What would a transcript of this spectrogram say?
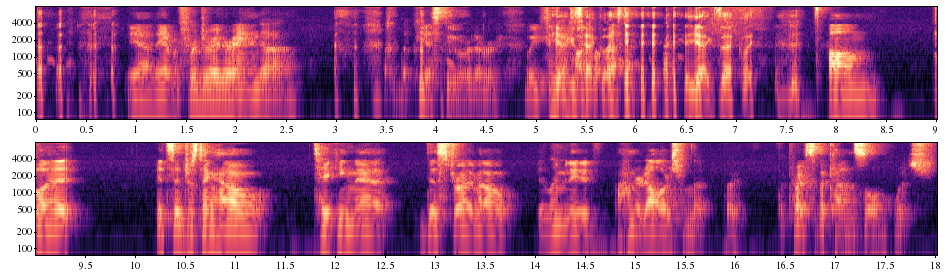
yeah they have a refrigerator and uh, the PS2 or whatever. We, we Yeah, talked about exactly. last time. yeah, exactly. Um, but it's interesting how taking that disk drive out eliminated hundred dollars from the, the, the price of the console, which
